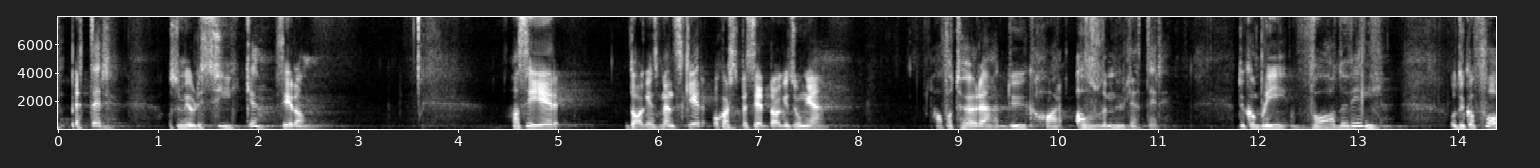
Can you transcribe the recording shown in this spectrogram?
opp etter, og som gjør de syke, sier han. Han sier dagens mennesker, og kanskje spesielt dagens unge, har fått høre du har alle muligheter. Du kan bli hva du vil. Og du kan få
